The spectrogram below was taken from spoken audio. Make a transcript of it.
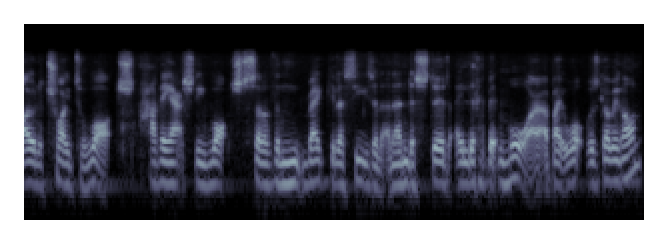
I would have tried to watch, having actually watched some of the regular season and understood a little bit more about what was going on.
